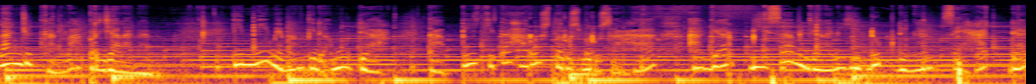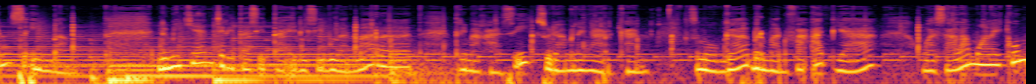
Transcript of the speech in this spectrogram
lanjutkanlah perjalanan. Ini memang tidak mudah, tapi kita harus terus berusaha agar bisa menjalani hidup dengan sehat dan seimbang. Demikian cerita Sita edisi bulan Maret. Terima kasih sudah mendengarkan. Semoga bermanfaat ya. Wassalamualaikum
